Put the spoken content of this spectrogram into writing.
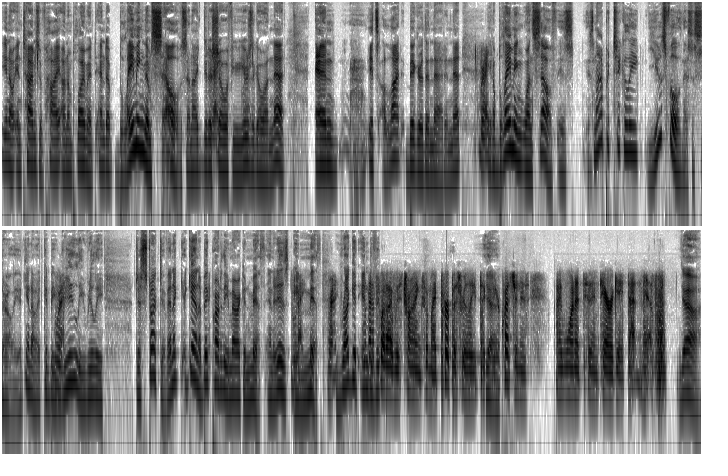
you know, in times of high unemployment, end up blaming themselves. And I did a right. show a few years right. ago on that. And it's a lot bigger than that. And that, right. you know, blaming oneself is is not particularly useful necessarily. It, you know, it can be really, really destructive. And again, a big part of the American myth, and it is a right. myth. Right. Rugged well, That's what I was trying. So my purpose, really, to yeah. your question is, I wanted to interrogate that myth. Yeah,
